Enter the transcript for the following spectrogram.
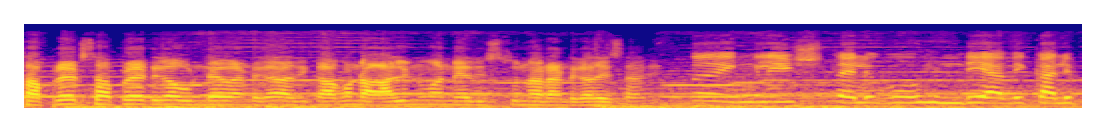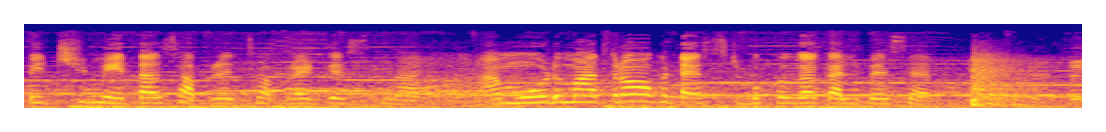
సపరేట్ సపరేట్గా ఉండేవంట కదా అది కాకుండా ఆల్ ఇన్ వన్ అనేది ఇస్తున్నారంట కదా ఈసారి? ఇంగ్లీష్ తెలుగు హిందీ అవి కలిపించి మిగతా సపరేట్ సపరేట్గా ఇస్తున్నారు. ఆ మూడు మాత్రం ఒక టెక్స్ట్ బుక్గా కలిపేశారు. అంటే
